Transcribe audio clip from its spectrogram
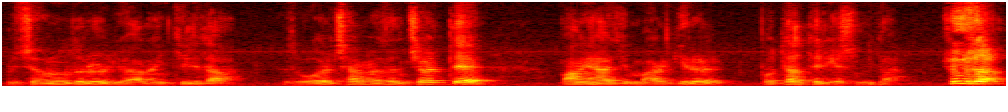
우리 전우들을 위하는 길이다. 그래서 월참회에서는 절대 방해하지 말기를 부탁드리겠습니다. 충성!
